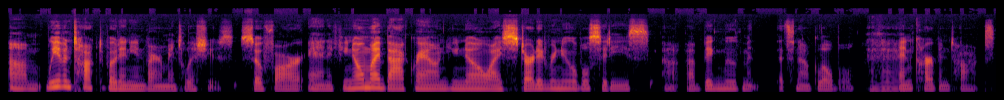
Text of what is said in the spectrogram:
Um, we haven't talked about any environmental issues so far. And if you know my background, you know I started Renewable Cities, uh, a big movement that's now global, hmm and carbon talks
